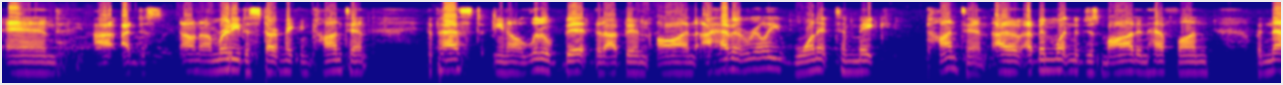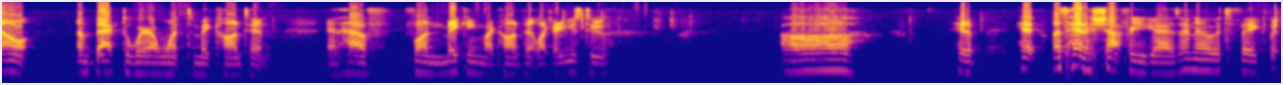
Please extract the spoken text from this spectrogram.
and I, I just I don't know. I'm ready to start making content. The past you know little bit that I've been on, I haven't really wanted to make content. I, I've been wanting to just mod and have fun, but now I'm back to where I want to make content and have fun making my content like I used to. Uh, hit a hit. Let's hit a shot for you guys. I know it's fake, but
